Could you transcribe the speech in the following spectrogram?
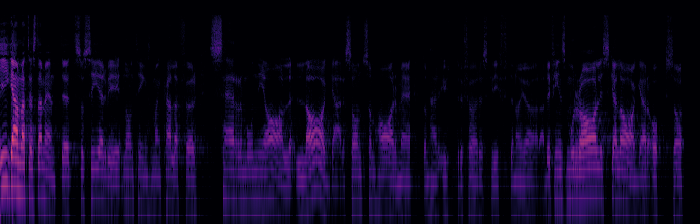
I Gamla Testamentet så ser vi någonting som man kallar för ceremoniallagar, sånt som har med de här yttre föreskrifterna att göra. Det finns moraliska lagar också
